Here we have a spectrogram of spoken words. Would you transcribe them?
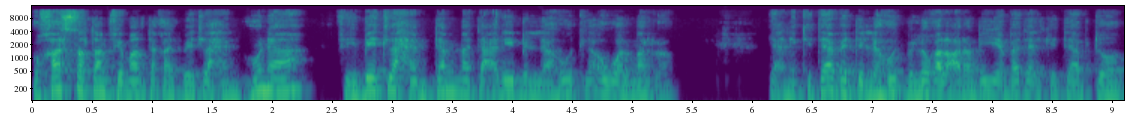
وخاصة في منطقة بيت لحم هنا في بيت لحم تم تعريب اللاهوت لأول مرة. يعني كتابة اللاهوت باللغة العربية بدل كتابته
